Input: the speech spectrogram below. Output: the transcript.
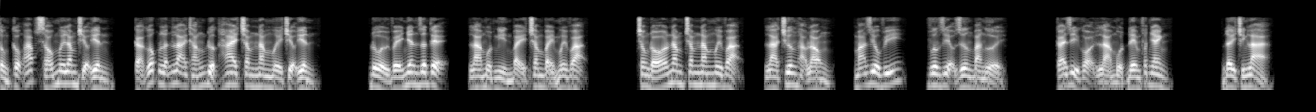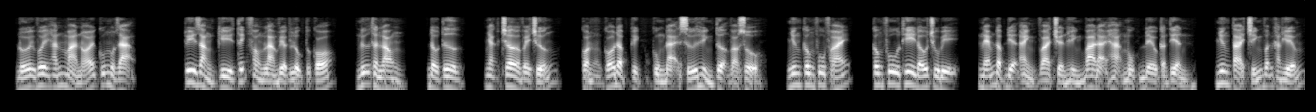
tổng cộng áp sáu mươi lăm triệu yên, cả gốc lẫn lãi thắng được hai trăm năm mươi triệu yên. Đổi về nhân dân tệ là một bảy trăm bảy mươi vạn. Trong đó năm trăm năm mươi vạn là trương hạo long, mã diêu vĩ, vương diệu dương ba người. Cái gì gọi là một đêm phát nhanh? Đây chính là, đối với hắn mà nói cũng một dạng. Tuy rằng kỳ tích phòng làm việc lục tục có, nữ thần long, đầu tư, nhạc chờ về trướng, còn có đập kịch cùng đại sứ hình tượng vào sổ, nhưng công phu phái, công phu thi đấu chu bị, ném đập điện ảnh và truyền hình ba đại hạng mục đều cần tiền, nhưng tài chính vẫn khan hiếm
